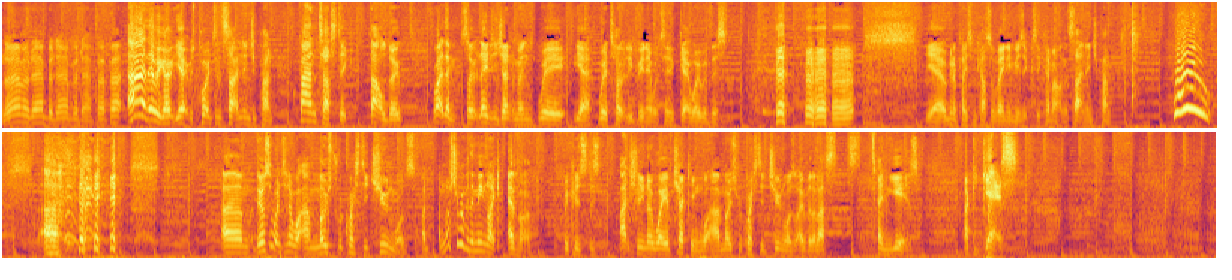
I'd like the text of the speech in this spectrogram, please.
Ah, there we go. Yeah, it was ported to the Saturn in Japan. Fantastic. That'll do. Right then. So, ladies and gentlemen, we're yeah, we're totally being able to get away with this. yeah, we're going to play some Castlevania music because it came out on the Saturn in Japan. Woo! Uh, um, they also wanted to know what our most requested tune was. I, I'm not sure whether they mean like ever, because there's actually no way of checking what our most requested tune was over the last ten years. I could guess.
